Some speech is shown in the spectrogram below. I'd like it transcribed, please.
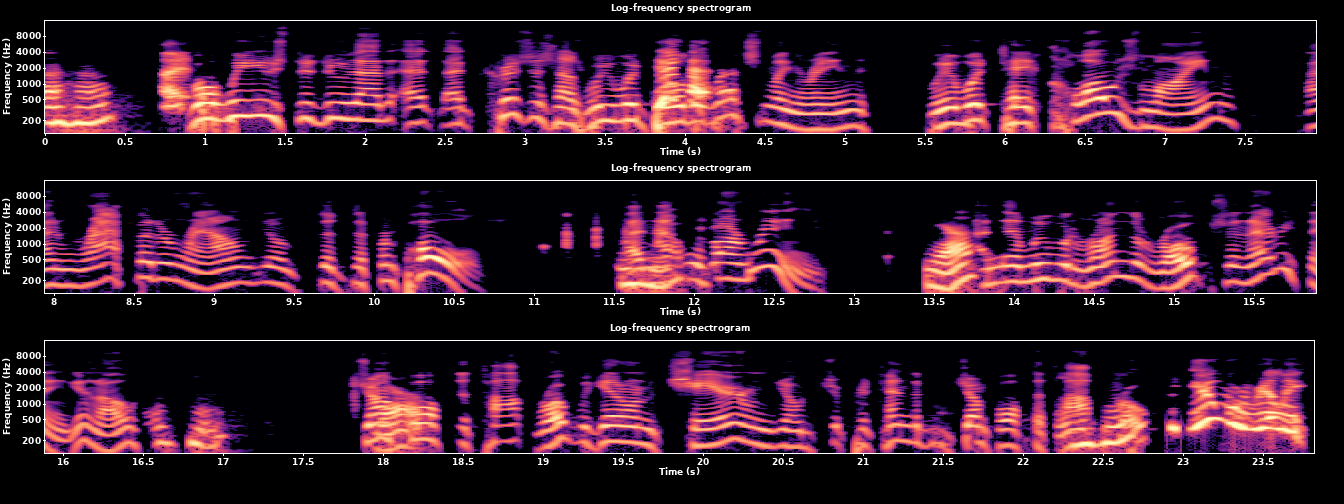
Uh-huh. Well, we used to do that at, at Chris's house. We would build Yeah. a wrestling ring. We would take clothesline and wrap it around, you know, the different poles. And Mhm. that was our ring. Yeah. And then we would run the ropes and everything, you know, Mhm. jump Yeah. off the top rope. We get on a chair and, you know, j- pretend to jump off the top Mhm. rope. But you were really,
